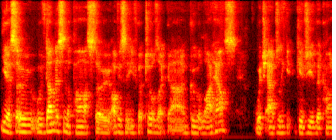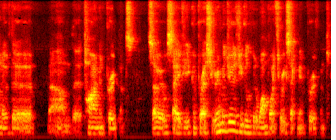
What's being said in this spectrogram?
Yeah, so we've done this in the past. So obviously, you've got tools like uh, Google Lighthouse, which absolutely gives you the kind of the um, the time improvements. So it will say if you compress your images, you can look at a 1.3 second improvement.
